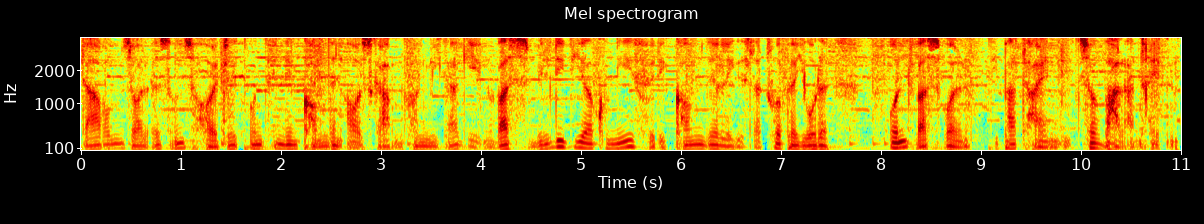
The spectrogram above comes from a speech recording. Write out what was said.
darum soll es uns heute und in den kommenden Ausgaben von Mika gehen. Was will die Diakonie für die kommende Legislaturperiode und was wollen die Parteien, die zur Wahl antreten?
